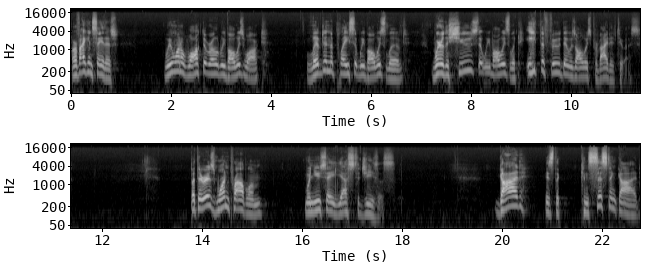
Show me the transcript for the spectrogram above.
Or if I can say this, we want to walk the road we've always walked, lived in the place that we've always lived, wear the shoes that we've always lived, eat the food that was always provided to us. But there is one problem when you say yes to Jesus. God is the consistent God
